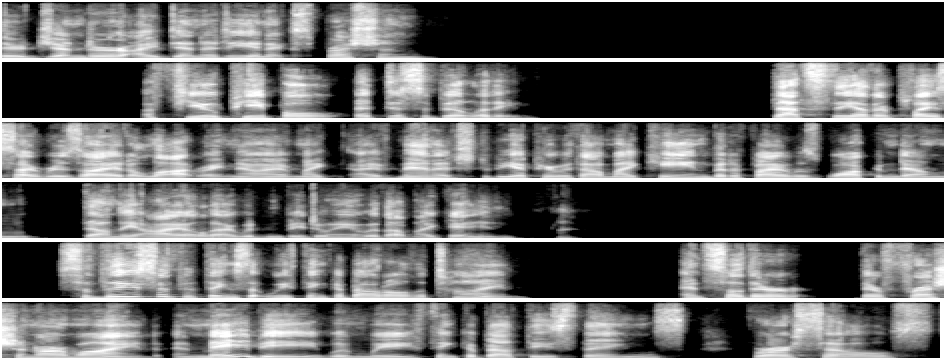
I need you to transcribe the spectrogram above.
their gender identity and expression. A few people at disability. That's the other place I reside a lot. Right now, I have my, I've managed to be up here without my cane, but if I was walking down down the aisle, I wouldn't be doing it without my cane. So these are the things that we think about all the time. And so they're they're fresh in our mind. And maybe when we think about these things for ourselves,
